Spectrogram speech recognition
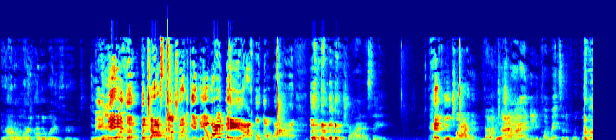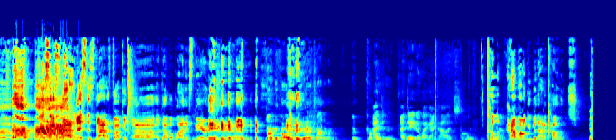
And I don't like other races. me That neither. part- but y'all part. still trying to get me a white man. I don't know why. Try it and see. Have you tried it? No, I you tried try, it. and then you come back to the group and let us. This is not, this is not a fucking uh, a double blind experiment. So Nicole, you have tried to a couple I, of d- years? I dated a white guy in college. Col- How long you been out of college? Okay.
